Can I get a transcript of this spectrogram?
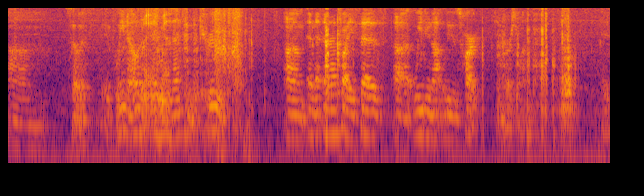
Um, so if, if we know that we're presenting the truth, um, and, tha- and that's why he says uh, we do not lose heart in verse one. It,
